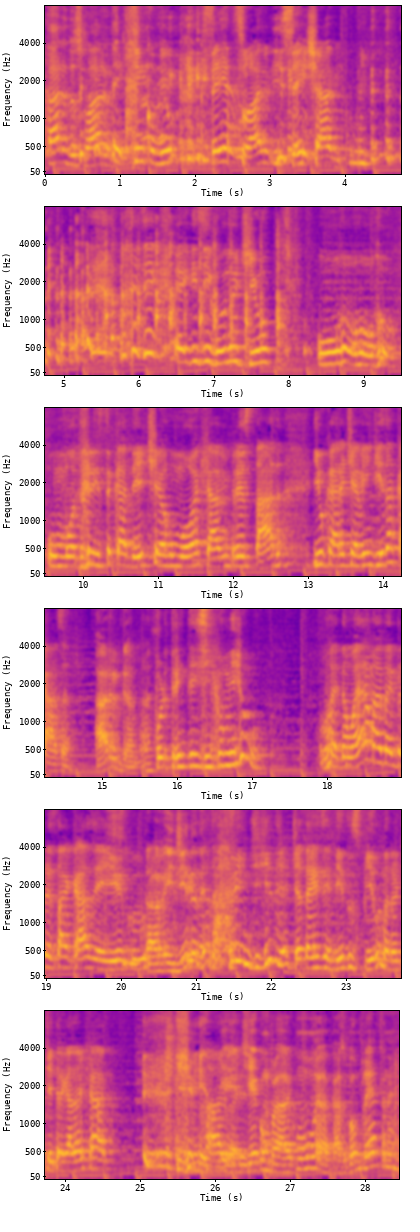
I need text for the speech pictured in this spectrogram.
metade dos claros. Tem 5 mil sem assoalho e sem chave. Mas é, é que segundo o tio, o, o, o motorista cadete arrumou a chave emprestada e o cara tinha vendido a casa Arga, mas. por 35 mil. Mas não era mais pra emprestar a casa aí. o- Tava vendida, né? Já tava vendido, já tinha até recebido os pilos, mas não tinha entregado a chave. Que E bárbaro. tinha comprado com a casa completa, né?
